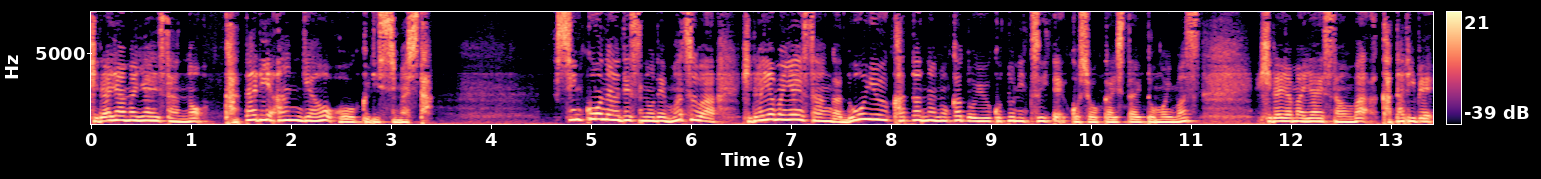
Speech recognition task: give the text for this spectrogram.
平山八重さんの語りアンギャをお送りしました。新コーナーですので、まずは平山八重さんがどういう方なのかということについてご紹介したいと思います。平山八重さんは語り部、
